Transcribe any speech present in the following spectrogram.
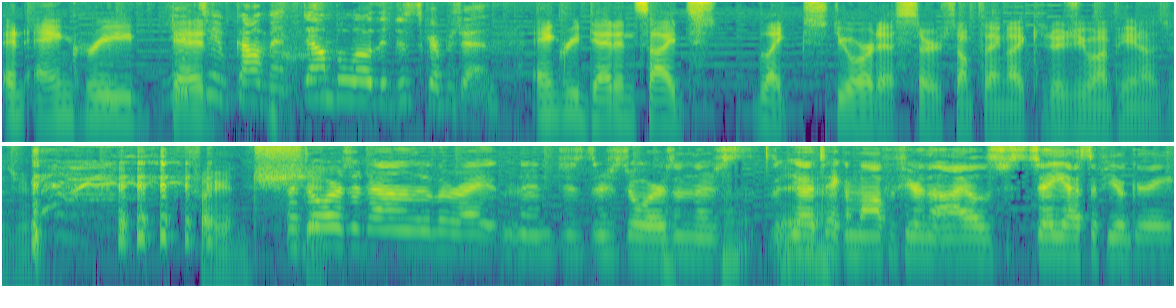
an angry dead, YouTube comment down below the description. angry dead inside like stewardess or something. Like, did you want peanuts? Did you? Fucking The doors are down to the right, and then just there's doors, and there's you gotta take them off if you're in the aisles. Just say yes if you agree.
